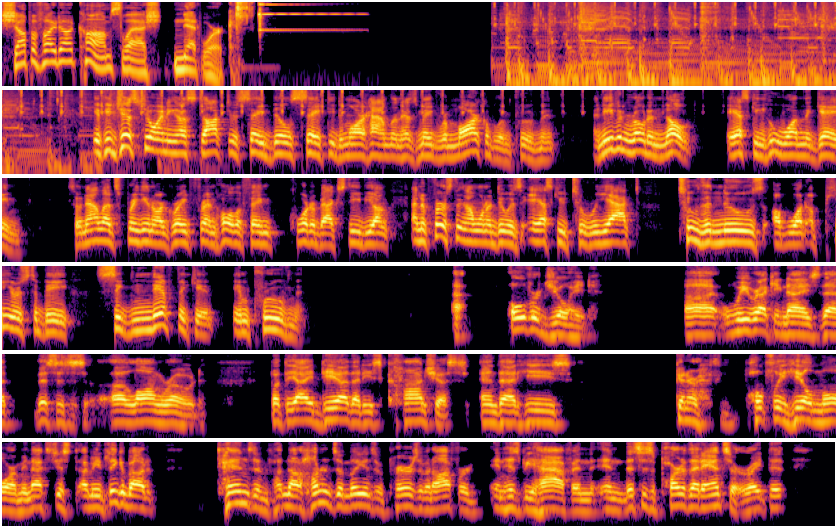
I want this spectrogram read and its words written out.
Shopify.com slash network. If you're just joining us, doctors say Bills safety Damar Hamlin has made remarkable improvement and even wrote a note asking who won the game. So now let's bring in our great friend, Hall of Fame quarterback Steve Young. And the first thing I want to do is ask you to react to the news of what appears to be significant improvement. Overjoyed. Uh, we recognize that this is a long road, but the idea that he's conscious and that he's going to hopefully heal more. I mean, that's just, I mean, think about it. Tens and not hundreds of millions of prayers have been offered in his behalf. And, and this is a part of that answer, right? That,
